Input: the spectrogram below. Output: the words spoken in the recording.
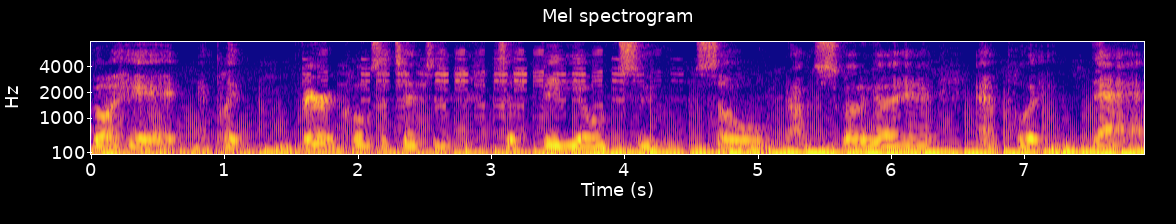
go ahead and pay very close attention to video two. So I'm just going to go ahead and put that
